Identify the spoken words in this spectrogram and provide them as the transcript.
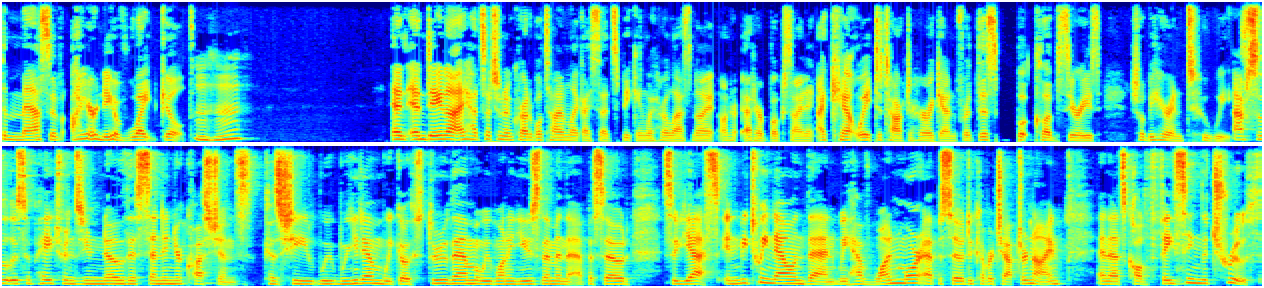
the massive irony of white guilt. Mm-hmm. And and Dana, I had such an incredible time, like I said, speaking with her last night on her at her book signing. I can't wait to talk to her again for this book club series. She'll be here in two weeks. Absolutely. So, patrons, you know this. Send in your questions because she we read them, we go through them, we want to use them in the episode. So, yes, in between now and then, we have one more episode to cover chapter nine, and that's called "Facing the Truth,"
